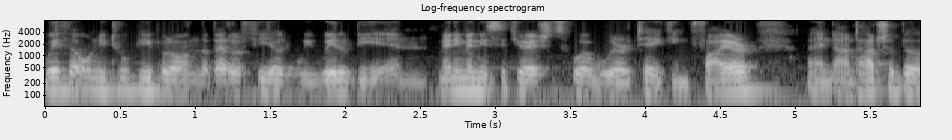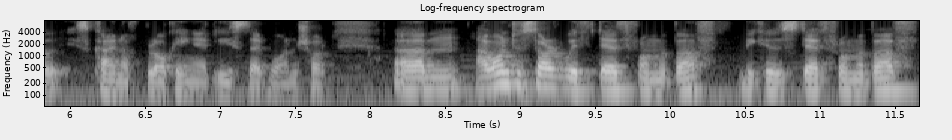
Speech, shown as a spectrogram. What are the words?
with only two people on the battlefield, we will be in many, many situations where we're taking fire, and Untouchable is kind of blocking at least that one shot. Um, I want to start with Death from Above, because Death from Above,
